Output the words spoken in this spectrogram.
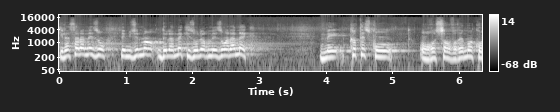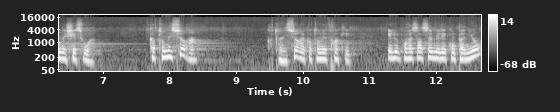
il a ça à la maison. Les musulmans de la Mecque, ils ont leur maison à la Mecque. Mais quand est-ce qu'on on ressent vraiment qu'on est chez soi? Quand on est serein. Quand on est serein, quand on est tranquille. Et le professeur Sam et les compagnons,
